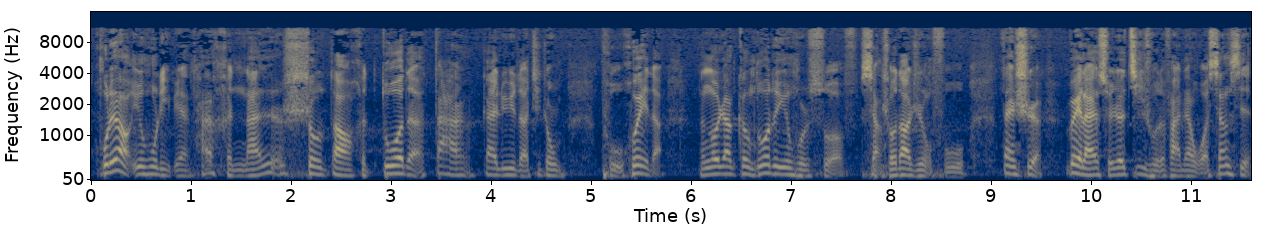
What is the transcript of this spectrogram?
互联网用户里边，它很难受到很多的大概率的这种普惠的，能够让更多的用户所享受到这种服务。但是未来随着技术的发展，我相信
